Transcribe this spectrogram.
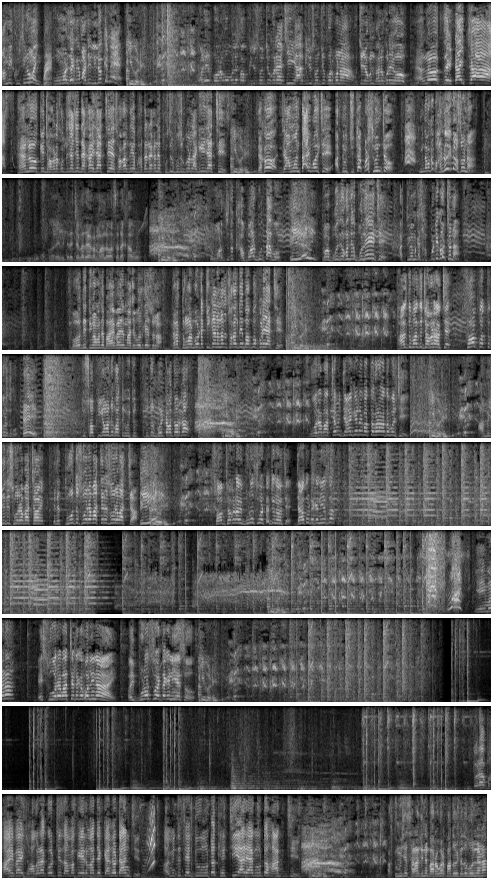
আমি খুশি নই। তোমার জায়গা থেকে মাটি লিল কেনে? ঘরের বড় বলে সবকিছু সহ্য করে আছি আর কিছু সহ্য করব না। হচ্ছে যখন ভালো করেই হোক। হ্যালো তো এটাই চাস? হ্যালো কে ঝগড়া করতে চাইছে দেখাই যাচ্ছে। সকাল থেকে ভাতাটা টাকা নিয়ে ফুসুর ফুসুর করে লাগিয়ে যাচ্ছিস। দেখো যেমন তাই বলছে আর তুমি চুপচাপ করে শুনছো। তুমি তো আমাকে ভালোই বাসো না। ঘরের ভিতরে চলে দেখ এখন ভালোবাসা দেখাবো। তোমার তো শুধু খাব আর গুতাবো। তোমার বৌদি তখন থেকে বলে গেছে আর তুমি আমাকে সাপোর্টই করছ না। বৌদি তুমি আমাদের ভাই ভাই মাঝে বলতে এসো না। তাহলে তোমার বউটা কি কারণে আমাদের সকাল থেকে বক বক করে যাচ্ছে? ফালতু ফালতু ঝগড়া হচ্ছে সব কত্ত করে দেবো। এই তুই সব কি আমাদের করতে কবি তুই তোর বইটা কত ওরকা পুরা বাচ্চা আমি জায়গাটা কত করার কথা বলছি। আমি যদি সুরে বাচ্চা হয় তাহলে তুইও তো সুরে বাচ্চা রে সুরে বাচ্চা। সব ঝগড়া ওই বুড়ো শুয়ারটার জন্য হচ্ছে। যাও তো টাকা নিয়ে এসো। এই মানা এই শুয়ারের বাচ্চাটাকে বলি নাই ওই বুড়ো শুয়ারটাকে নিয়ে এসো। ভাই ভাই ঝগড়া করছিস? আমাকে এর মাঝে কেন টানছিস? আমি তো সে দু মুঠো খেচ্ছি আর এক মুঠো হাঁকছি। আর তুমি যে সারাদিনে বারোবার পাদো এটা তো বললে না?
